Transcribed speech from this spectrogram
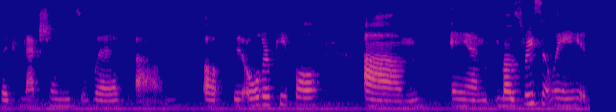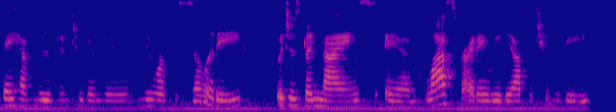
the connections with um, the older people. Um, and most recently, they have moved into their new newer facility, which has been nice. And last Friday, we had the opportunity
